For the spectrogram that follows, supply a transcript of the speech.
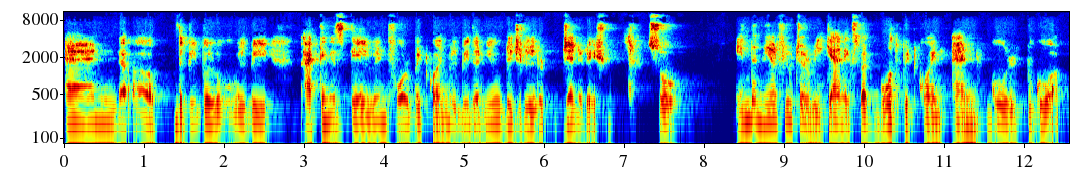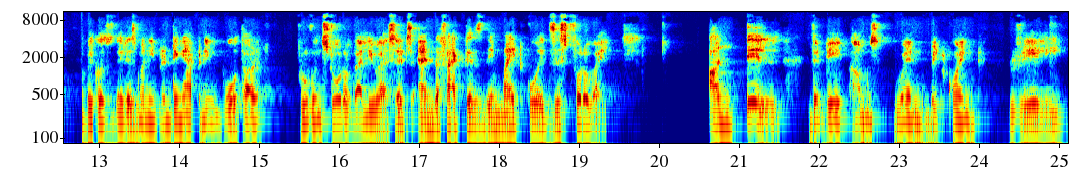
And uh, the people who will be acting as tailwind for bitcoin will be the new digital generation. So in the near future, we can expect both Bitcoin and gold to go up because there is money printing happening. Both are proven store of value assets. And the fact is, they might coexist for a while until the day comes when Bitcoin really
